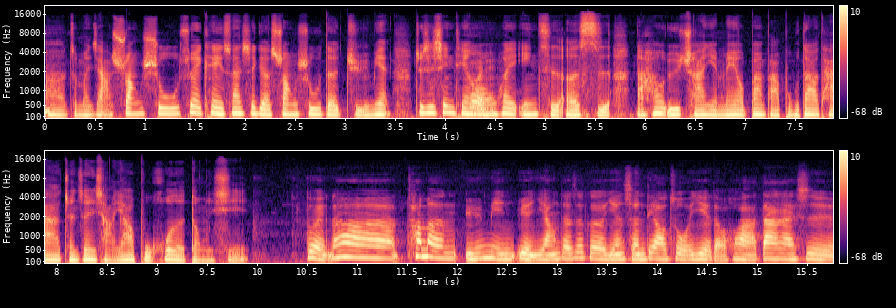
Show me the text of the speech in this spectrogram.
啊、呃，怎么讲双输，所以可以算是个双输的局面，就是信天翁会因此而死，然后渔船也没有办法捕到他真正想要捕获的东西。对，那他们渔民远洋的这个延绳钓作业的话，大概是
